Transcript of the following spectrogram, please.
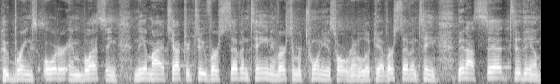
who brings order and blessing. Nehemiah chapter 2, verse 17 and verse number 20 is what we're going to look at. Verse 17 Then I said to them,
